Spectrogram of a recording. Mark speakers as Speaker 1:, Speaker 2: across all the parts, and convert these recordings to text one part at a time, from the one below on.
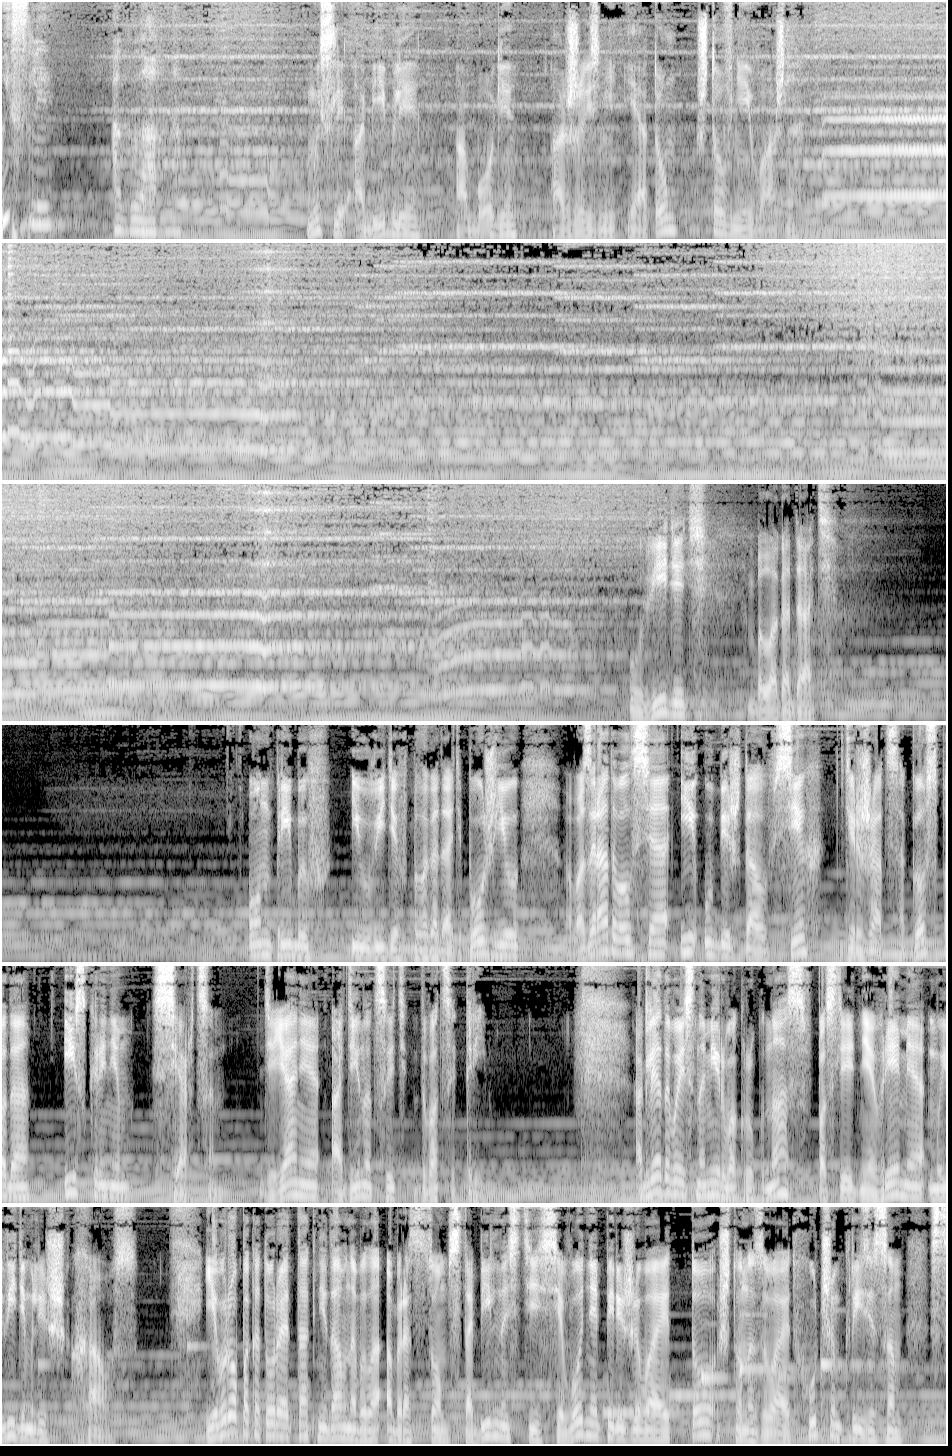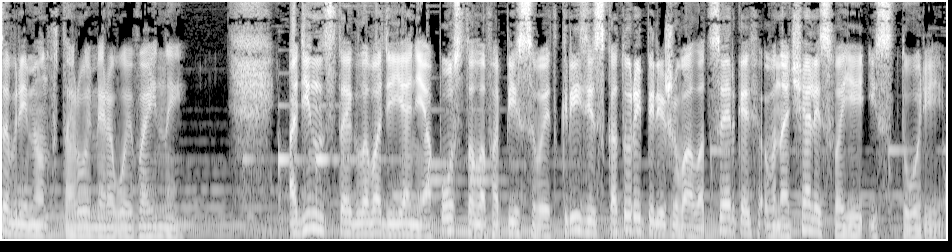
Speaker 1: Мысли о главном.
Speaker 2: Мысли о Библии, о Боге, о жизни и о том, что в ней важно.
Speaker 3: Увидеть благодать. Он, прибыв и увидев благодать Божью, возрадовался и убеждал всех держаться Господа искренним сердцем. Деяние 11.23 Оглядываясь на мир вокруг нас, в последнее время мы видим лишь хаос. Европа, которая так недавно была образцом стабильности, сегодня переживает то, что называют худшим кризисом со времен Второй мировой войны – 11 глава Деяний апостолов описывает кризис, который переживала церковь в начале своей истории.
